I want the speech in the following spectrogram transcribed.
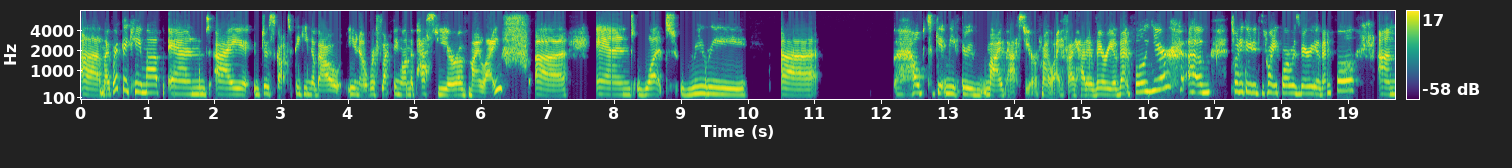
uh, my birthday came up and I just got to thinking about, you know, reflecting on the past year of my life uh, and what really uh, helped get me through my past year of my life. I had a very eventful year. Um, 23 to 24 was very eventful um,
